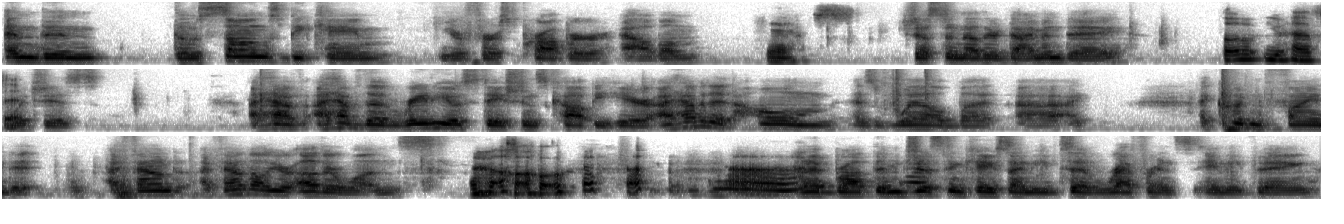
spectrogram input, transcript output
And then those songs became your first proper album. Yes. Just Another Diamond Day. Oh, you have it. Which is I have I have the radio station's copy here. I have it at home as well, but uh, I I couldn't find it. I found I found all your other ones. Oh. and I brought them just in case I need to reference anything.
